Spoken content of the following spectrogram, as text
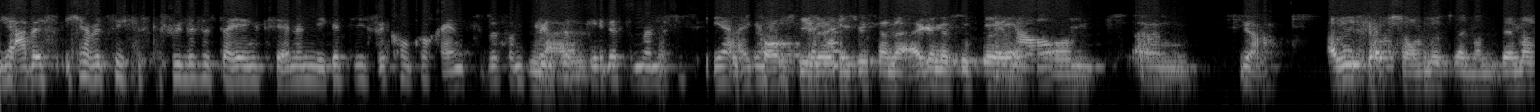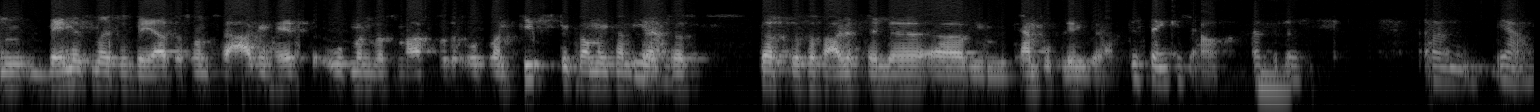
ja, aber es, ich habe jetzt nicht das Gefühl, dass es da irgendwie eine negative Konkurrenz oder sonst irgendwas geht, sondern es ist eher eigentlich. Kocht jeder irgendwie seine eigene Suppe. Genau. Und, ähm, ja. Also ich glaube schon, dass wenn man, wenn man, wenn es mal so wäre, dass man Fragen hätte, ob man was macht oder ob man Tipps bekommen kann für ja. etwas, dass das auf alle Fälle ähm, kein Problem wäre. Das denke ich auch. Also mhm. das, ähm, ja.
